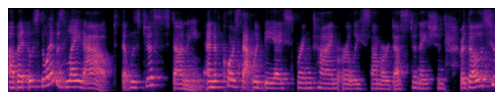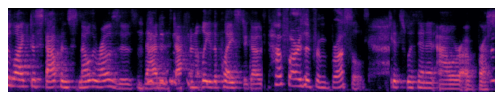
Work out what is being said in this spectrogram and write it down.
Uh, but it was the way it was laid out that was just stunning. And of course, that would be a springtime, early summer destination. For those who like to stop and smell the roses, that is definitely the place to go. How far is it from Brussels? It's within an hour of Brussels.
